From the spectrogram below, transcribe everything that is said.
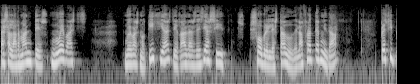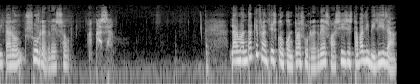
Las alarmantes nuevas, nuevas noticias llegadas desde Asís sobre el estado de la fraternidad precipitaron su regreso casa. La hermandad que Francisco encontró a su regreso a Asís estaba dividida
